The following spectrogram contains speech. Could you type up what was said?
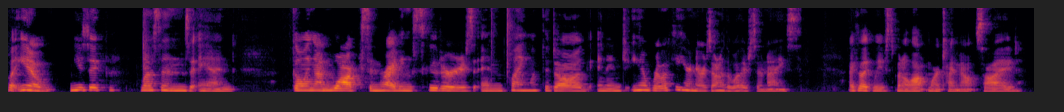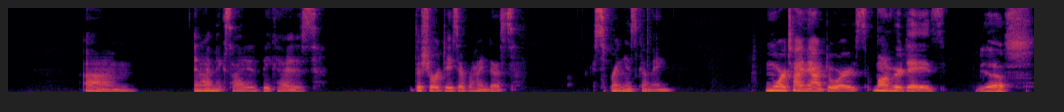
but you know, music lessons and going on walks and riding scooters and playing with the dog. And en- you know, we're lucky here in Arizona; the weather's so nice. I feel like we've spent a lot more time outside. Um, and I'm excited because the short days are behind us. Spring is coming. More time outdoors, longer days. Yes.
